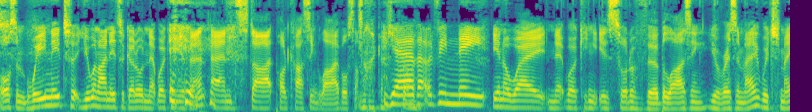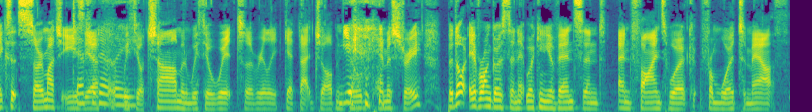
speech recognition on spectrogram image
Awesome. We need to, you and I need to go to a networking event and start podcasting live or something like that. Yeah, that would be neat. in a way, networking is sort of verbalizing your resume, which makes it so much easier Definitely. with your charm and with your wit to really get that job and Yeah. build chemistry. But not everyone goes to networking events and, and finds work from word to mouth.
